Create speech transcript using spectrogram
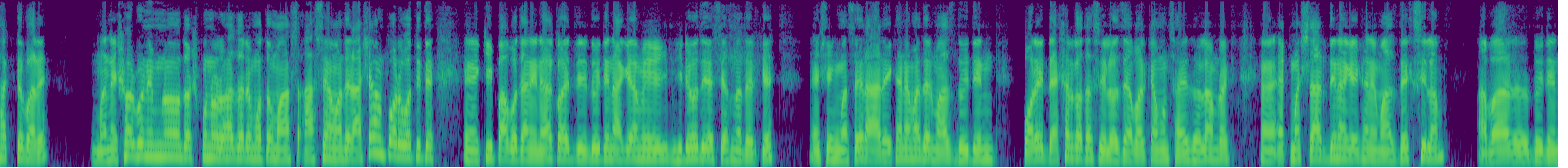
থাকতে পারে। মানে সর্বনিম্ন দশ পনেরো হাজারের মতো মাছ আছে আমাদের আসে এবং পরবর্তীতে কি পাবো জানি না। কয়েকদিন দুই দিন আগে আমি ভিডিও দিয়েছি আপনাদেরকে শিং মাছের। আর এখানে আমাদের মাছ দুই দিন পরে দেখার কথা ছিল যে আবার কেমন সাইজ হলো। আমরা এক মাস চার দিন আগে এখানে মাছ দেখছিলাম। আবার দুই দিন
